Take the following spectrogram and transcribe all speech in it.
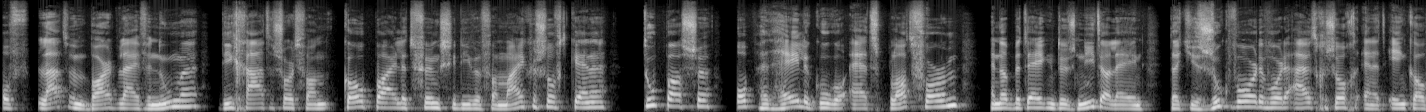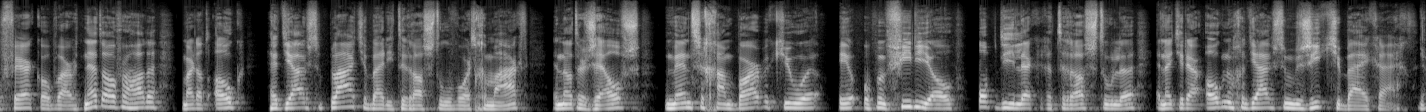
of laten we hem BART blijven noemen, die gaat een soort van co-pilot functie die we van Microsoft kennen, toepassen op het hele Google Ads platform. En dat betekent dus niet alleen dat je zoekwoorden worden uitgezocht en het inkoop-verkoop waar we het net over hadden, maar dat ook het juiste plaatje bij die terrasstoel wordt gemaakt. En dat er zelfs mensen gaan barbecuen op een video op die lekkere terrasstoelen. En dat je daar ook nog het juiste muziekje bij krijgt. Ja.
